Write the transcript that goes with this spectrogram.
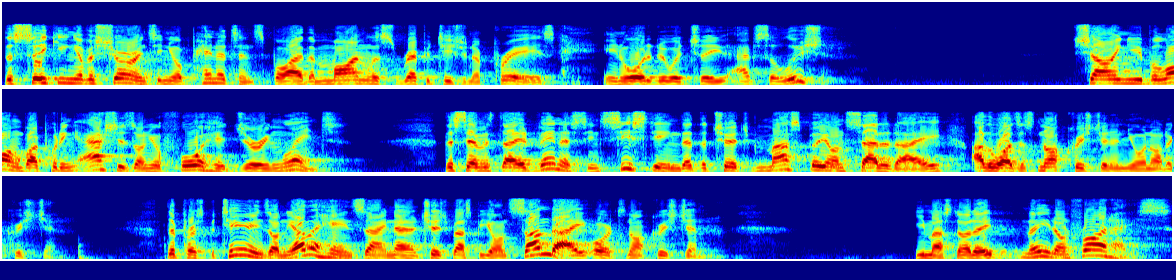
The seeking of assurance in your penitence by the mindless repetition of prayers in order to achieve absolution. Showing you belong by putting ashes on your forehead during Lent. The Seventh day Adventists insisting that the church must be on Saturday, otherwise, it's not Christian and you're not a Christian. The Presbyterians, on the other hand, saying no, church must be on Sunday or it's not Christian. You must not eat meat on Fridays.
